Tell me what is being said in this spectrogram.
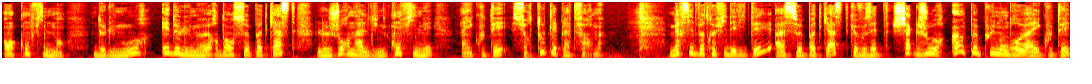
en confinement, de l'humour et de l'humeur dans ce podcast, le journal d'une confinée, à écouter sur toutes les plateformes. Merci de votre fidélité à ce podcast que vous êtes chaque jour un peu plus nombreux à écouter.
